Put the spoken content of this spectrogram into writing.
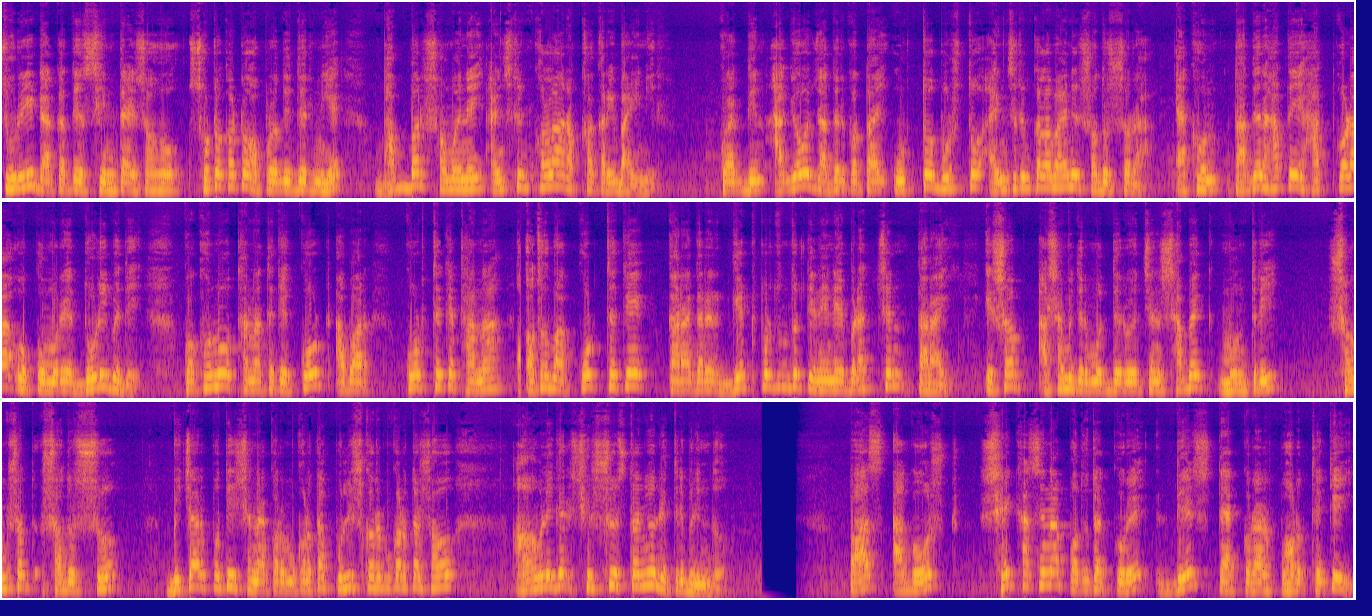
চুরি ডাকাতে ছিনতাই সহ ছোটখাটো অপরাধীদের নিয়ে ভাববার সময় নেই আইনশৃঙ্খলা রক্ষাকারী বাহিনীর। কয়েকদিন আগেও যাদের কথায় উঠত বসত আইনশৃঙ্খলা বাহিনীর সদস্যরা এখন তাদের হাতে হাতকড়া ও কোমরে দড়ি বেঁধে কখনো থানা থেকে কোর্ট, আবার কোর্ট থেকে থানা অথবা কোর্ট থেকে কারাগারের গেট পর্যন্ত টেনে নিয়ে বেড়াচ্ছেন তারাই। এসব আসামিদের মধ্যে রয়েছেন সাবেক মন্ত্রী, সংসদ সদস্য বিচারপতি, সেনা কর্মকর্তা, পুলিশ কর্মকর্তা সহ আওয়ামী লীগের শীর্ষস্থানীয় নেতৃবৃন্দ। পাঁচ আগস্ট শেখ হাসিনা পদত্যাগ করে দেশ ত্যাগ করার পর থেকেই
